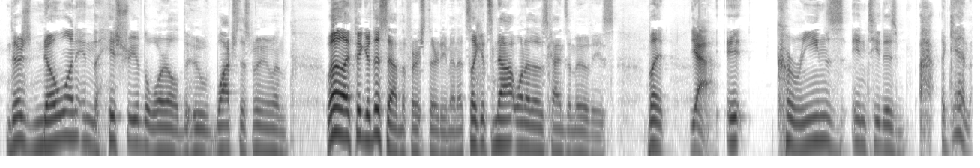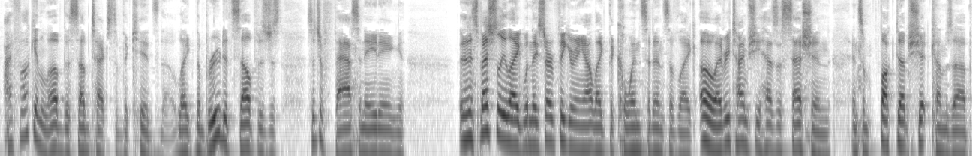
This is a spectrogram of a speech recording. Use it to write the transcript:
there's no one in the history of the world who watched this movie and well, I figured this out in the first 30 minutes. Like it's not one of those kinds of movies. But yeah, it careens into this again i fucking love the subtext of the kids though like the brood itself is just such a fascinating and especially like when they start figuring out like the coincidence of like oh every time she has a session and some fucked up shit comes up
